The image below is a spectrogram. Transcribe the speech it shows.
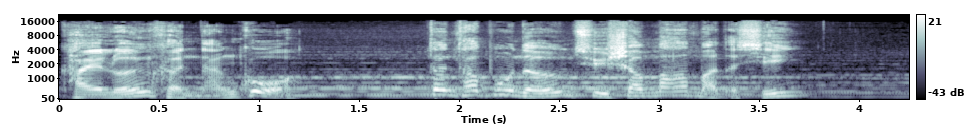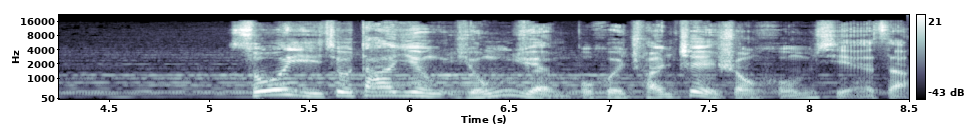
凯伦很难过，但她不能去伤妈妈的心，所以就答应永远不会穿这双红鞋子。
